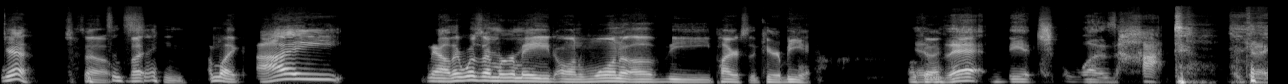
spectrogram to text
yeah So, it's insane. I'm like, I now there was a mermaid on one of the Pirates of the Caribbean. Okay. And that bitch was hot. Okay.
